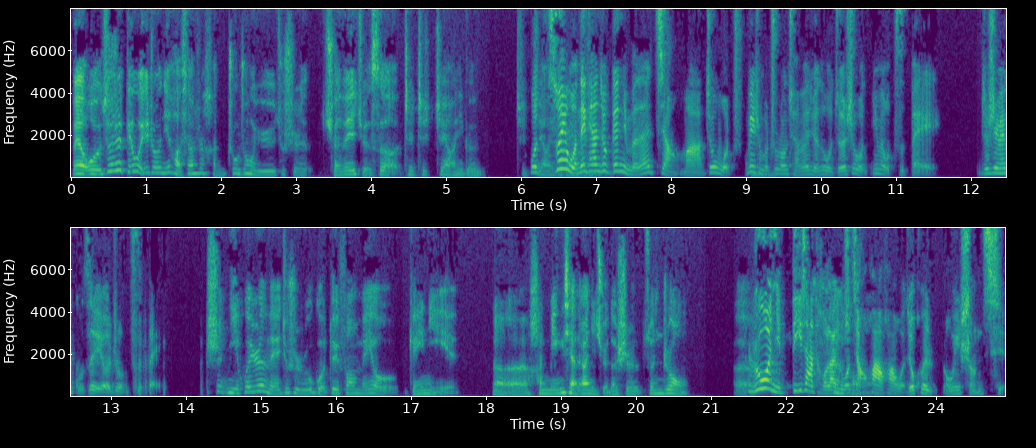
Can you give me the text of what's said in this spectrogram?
没有，我就是给我一种你好像是很注重于就是权威角色这这这样一个这我所以，我那天就跟你们在讲嘛，就我为什么嗯注重权威角色？我觉得是我因为我自卑，就是因为骨子里有这种自卑。是你会认为就是如果对方没有给你呃很明显的让你觉得是尊重，呃，如果你低下头来跟我讲话的话，我就会容易生气。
